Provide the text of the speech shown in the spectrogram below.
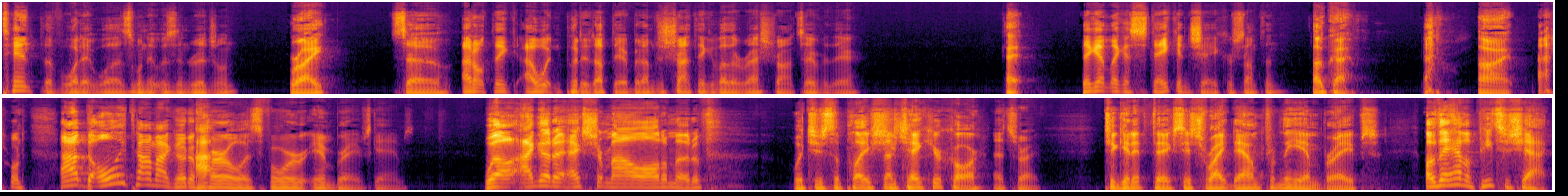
tenth of what it was when it was in Ridgeland. Right. So I don't think I wouldn't put it up there, but I'm just trying to think of other restaurants over there. Hey. They got like a steak and shake or something. Okay. All right. I don't. I, the only time I go to I- Pearl is for M Braves games. Well, I go to Extra Mile Automotive, which is the place That's- you take your car That's right. to get it fixed. It's right down from the M Braves. Oh, they have a Pizza Shack.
